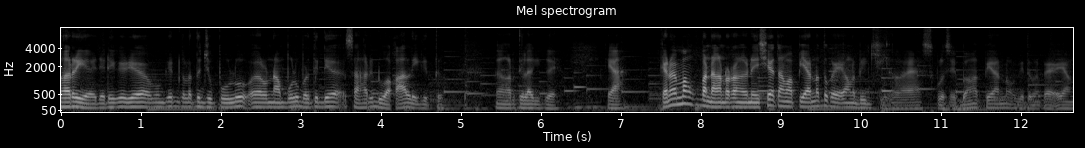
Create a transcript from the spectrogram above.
hari ya. Jadi dia mungkin kalau 70 kalau 60 berarti dia sehari dua kali gitu. Nggak ngerti lagi gue ya. Karena memang pandangan orang Indonesia sama piano tuh kayak yang lebih gila eksklusif banget piano gitu kan. Kayak yang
